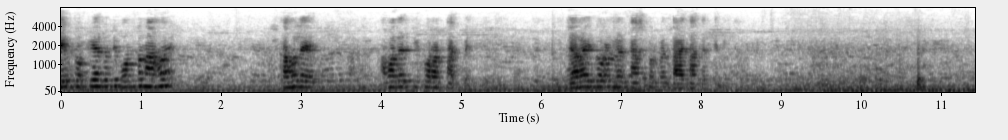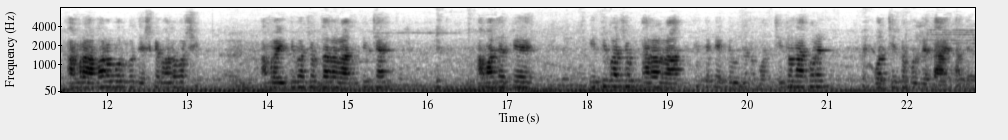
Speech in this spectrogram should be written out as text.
এই প্রক্রিয়া যদি বন্ধ না হয়, তাহলে আমাদের কি করার থাকবে? যারা এই ধরনের কাজ করবেন দায় তাদেরকে নিতে হবে। আমরা আবারও বলব, দেশকে ভালোবাসি। আমরা ইতিবাচক দ্বারা রাজনীতি চাই। আমাদেরকে ইতিবাচক ধারার রাজনীতি থেকে কেউ যেন বঞ্চিত না করেন, বঞ্চিত করলে দায় তাদের।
